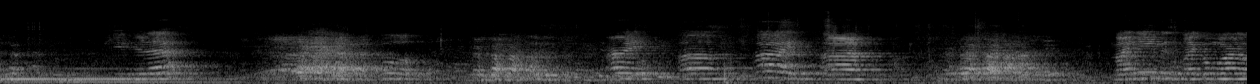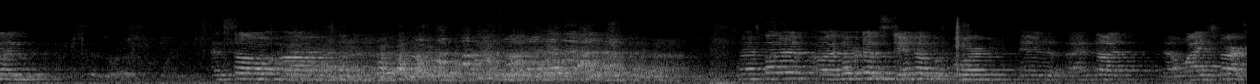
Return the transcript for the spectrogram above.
Can you hear that? Cool. All right. Um, hi. Uh, my name is Michael Marlin, and so, um, so I thought I've uh, never done a stand-up before, and I thought, uh, why start?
